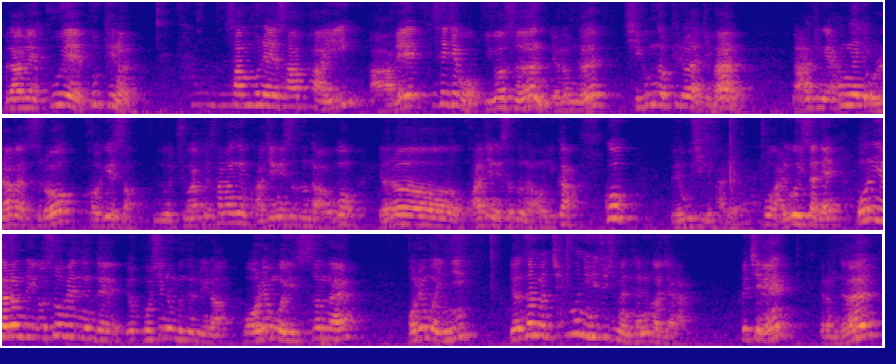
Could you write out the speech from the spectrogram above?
그 다음에 구의 부피는 3분의 4파이 R의 세제곱 이것은 여러분들 지금도 필요하지만 나중에 학년이 올라갈수록 거기에서 그 중학교 3학년 과정에서도 나오고 여러 과정에서도 나오니까 꼭 외우시기 바래요. 꼭 알고 있어야 돼. 오늘 여러분들 이거 수업했는데 보시는 분들이나 뭐 어려운 거 있었나요? 어려운 거 있니? 연산만 차분히 해주시면 되는 거잖아. 그치? 여러분들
